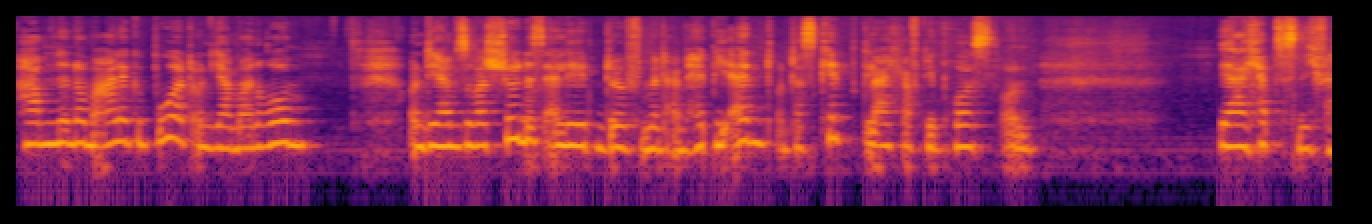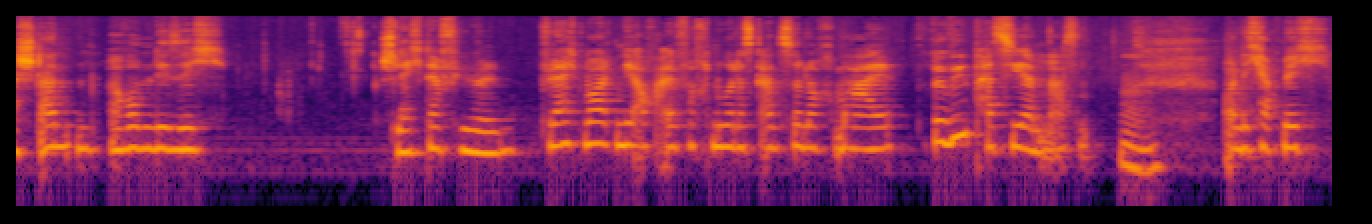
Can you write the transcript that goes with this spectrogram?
haben eine normale Geburt und jammern rum. Und die haben sowas Schönes erleben dürfen mit einem Happy End und das Kind gleich auf die Brust. Und ja, ich habe das nicht verstanden, warum die sich schlechter fühlen. Vielleicht wollten die auch einfach nur das Ganze nochmal Revue passieren lassen. Und ich habe mich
